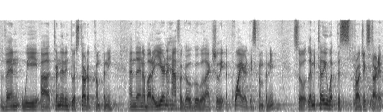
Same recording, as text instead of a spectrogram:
Then we uh, turned it into a startup company. And then about a year and a half ago, Google actually acquired this company. So let me tell you what this project started.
